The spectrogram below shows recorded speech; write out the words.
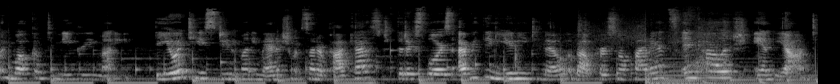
and welcome to Mean Green Money, the UNT Student Money Management Center podcast that explores everything you need to know about personal finance in college and beyond.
